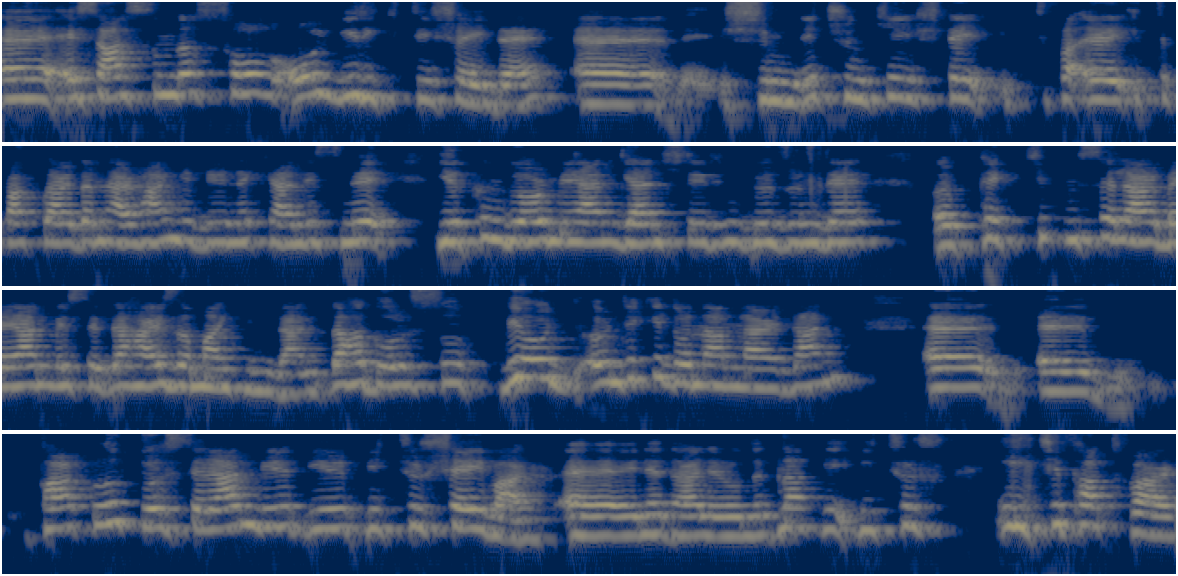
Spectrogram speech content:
e, esasında sol oy birikti şeyde e, şimdi. Çünkü işte ittifa, e, ittifaklardan herhangi birine kendisine yakın görmeyen gençlerin gözünde e, pek kimseler beğenmese de her zamankinden daha doğrusu bir ön, önceki dönemlerden e, e, farklılık gösteren bir bir bir tür şey var. E, ne derler onun adına? Bir, bir tür iltifat var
